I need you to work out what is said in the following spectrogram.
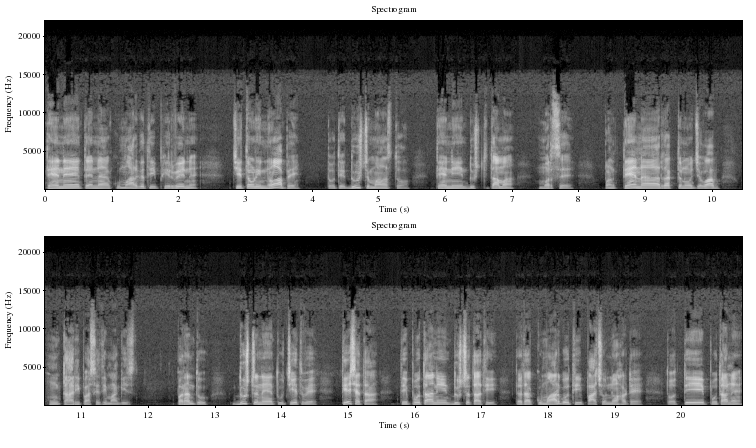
તેને તેના કુમાર્ગથી ફેરવેને ચેતવણી ન આપે, તો તે દુષ્ટ માણસ તો તેની દુષ્ટતામાં મરશે. પણ તેના રક્તનો જવાબ હું તારી પાસેથી માગીશ. પરંતુ દુષ્ટને તું ચેતવે, તે છતાં તે પોતાની દુષ્ટતાથી તથા કુમાર્ગોથી પાછો ન હટે, તો તે પોતાને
